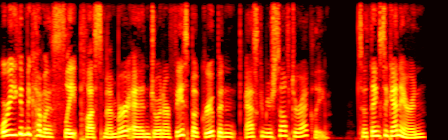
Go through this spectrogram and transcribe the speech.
or you can become a Slate Plus member and join our Facebook group and ask him yourself directly. So thanks again, Aaron.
